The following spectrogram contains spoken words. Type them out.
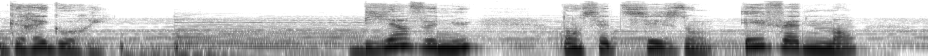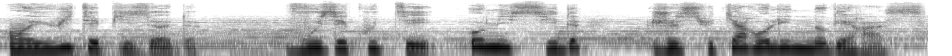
Grégory. Bienvenue dans cette saison événement en huit épisodes. Vous écoutez Homicide, je suis Caroline Nogueras.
